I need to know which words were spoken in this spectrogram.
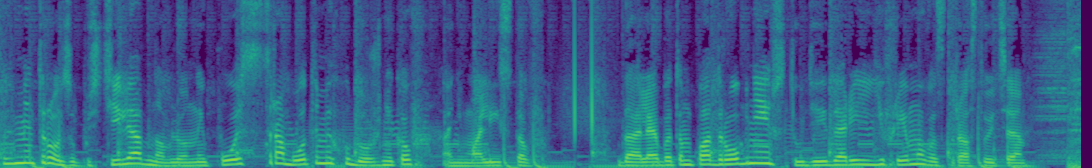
В метро запустили обновленный поезд с работами художников-анималистов. Далее об этом подробнее в студии Дарьи Ефремова. Здравствуйте. Здравствуйте.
